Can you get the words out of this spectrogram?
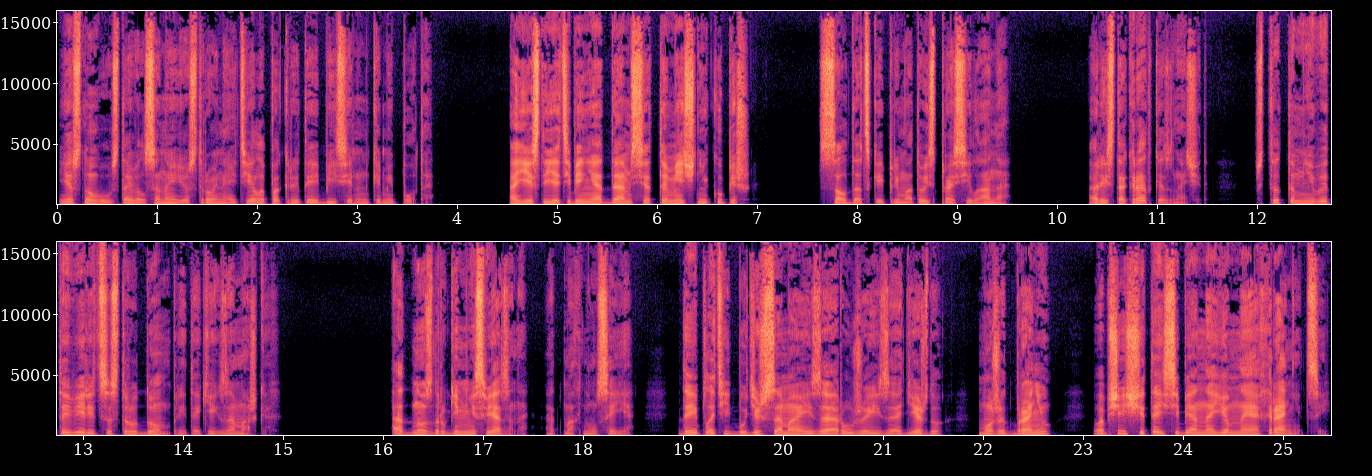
Я снова уставился на ее стройное тело, покрытое бисеринками пота. «А если я тебе не отдамся, то меч не купишь?» С солдатской прямотой спросила она. «Аристократка, значит? Что-то мне в это верится с трудом при таких замашках». «Одно с другим не связано», — отмахнулся я. «Да и платить будешь сама и за оружие, и за одежду. Может, броню? Вообще считай себя наемной охранницей,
